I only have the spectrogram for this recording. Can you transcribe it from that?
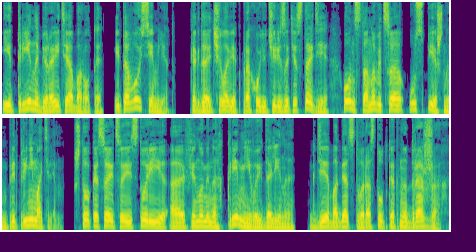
и три набираете обороты. Итого семь лет. Когда человек проходит через эти стадии, он становится успешным предпринимателем. Что касается истории о феноменах Кремниевой долины, где богатства растут как на дрожжах,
